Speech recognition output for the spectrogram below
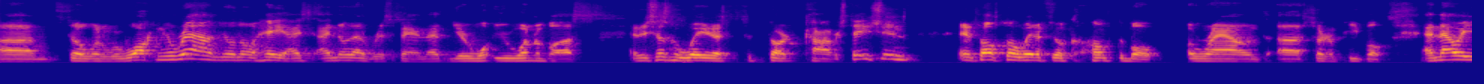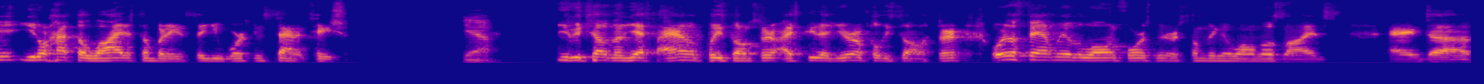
Um, so when we're walking around, you'll know, hey, I, I, know that wristband. That you're you're one of us, and it's just a way to, to start conversations, and it's also a way to feel comfortable around uh, certain people. And that way, you don't have to lie to somebody and say you work in sanitation. Yeah, you could tell them, yes, I am a police officer. I see that you're a police officer, or the family of a law enforcement, or something along those lines. And uh,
